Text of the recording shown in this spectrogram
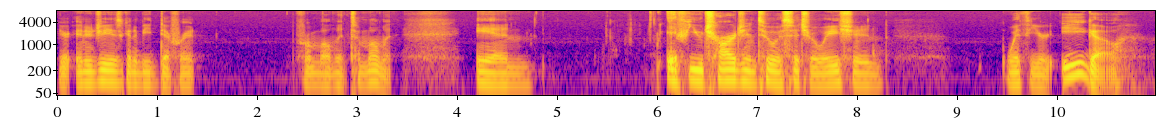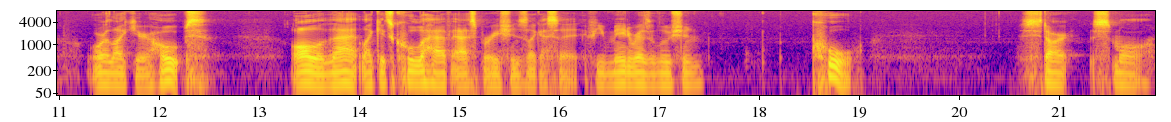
Your energy is going to be different from moment to moment. And if you charge into a situation with your ego or like your hopes all of that. Like it's cool to have aspirations. Like I said, if you made a resolution, cool. Start small.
